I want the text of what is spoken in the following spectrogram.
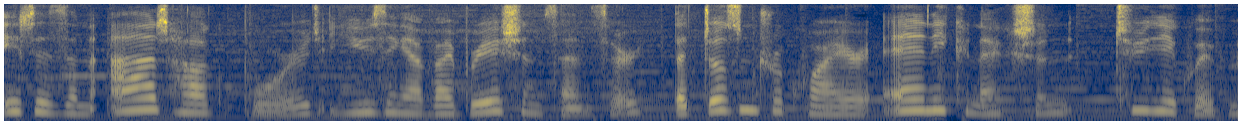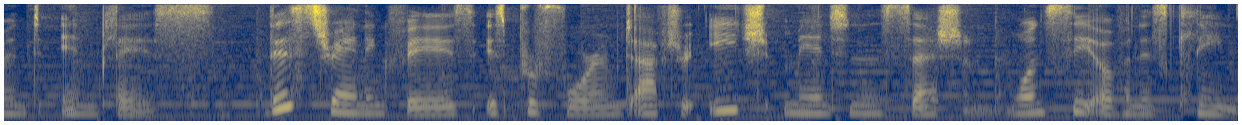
It is an ad hoc board using a vibration sensor that doesn't require any connection to the equipment in place. This training phase is performed after each maintenance session once the oven is clean.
